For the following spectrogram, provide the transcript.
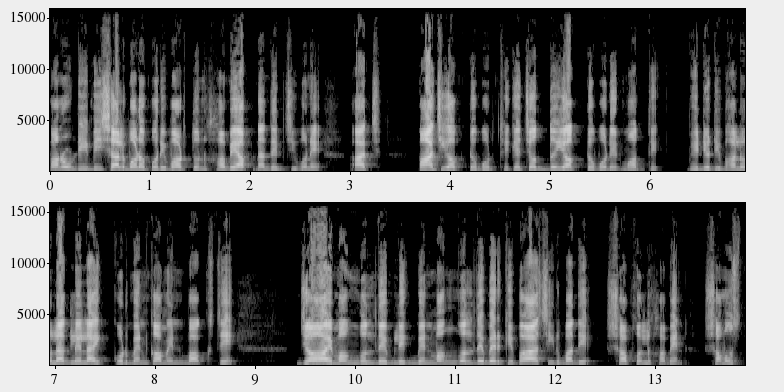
পনেরোটি বিশাল বড় পরিবর্তন হবে আপনাদের জীবনে। আজ পাঁচই অক্টোবর থেকে চোদ্দোই অক্টোবরের মধ্যে। ভিডিওটি ভালো লাগলে লাইক করবেন, কমেন্ট বক্সে জয় মঙ্গলদেব লিখবেন। মঙ্গলদেবের কৃপা আশীর্বাদে সফল হবেন, সমস্ত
